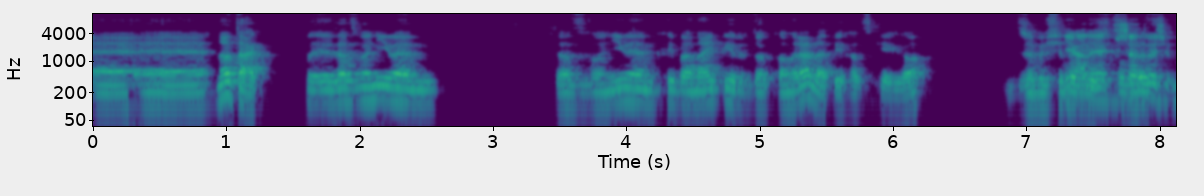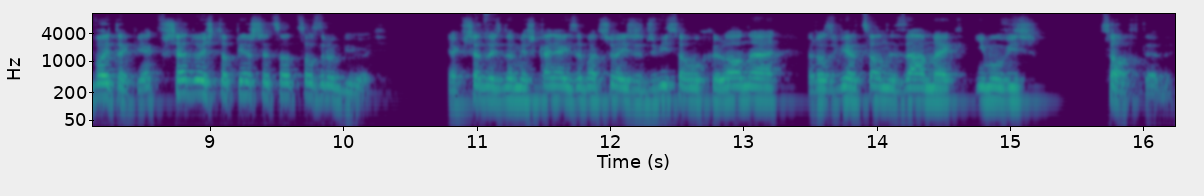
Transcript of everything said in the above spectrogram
e, no tak, zadzwoniłem, zadzwoniłem chyba najpierw do Konrada Piechockiego, żeby się Nie, ale jak wszedłeś, Wojtek, jak wszedłeś, to pierwsze co, co zrobiłeś? Jak wszedłeś do mieszkania i zobaczyłeś, że drzwi są uchylone, rozwiercony zamek i mówisz, co wtedy?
